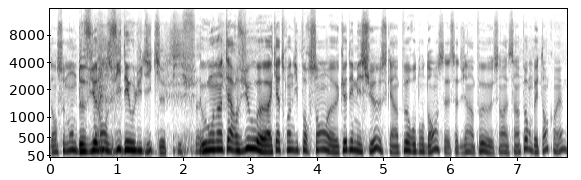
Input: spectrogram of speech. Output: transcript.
dans ce monde de violence vidéoludique. De pif. Où on interview à 90% euh, que des messieurs, ce qui est un peu redondant, ça, ça devient un peu, c'est un, peu embêtant quand même.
